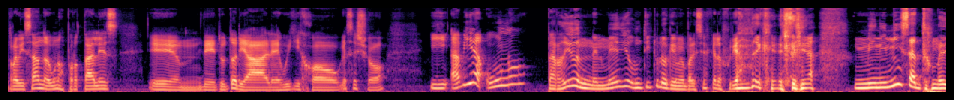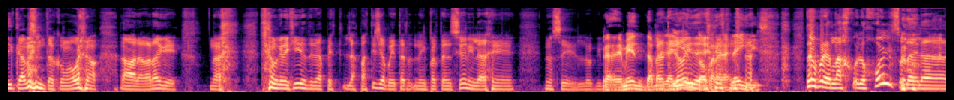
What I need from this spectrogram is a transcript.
revisando algunos portales eh, de tutoriales, WikiHow, qué sé yo. Y había uno perdido en el medio, un título que me pareció escalofriante que decía: Minimiza tus medicamentos. Como bueno, no, la verdad que. no, tengo que elegir entre las, pastillas para la hipertensión y la de. No sé, lo que. La de menta, para el aliento, para las ladies. ¿Tengo que poner la- los holes o la de la,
